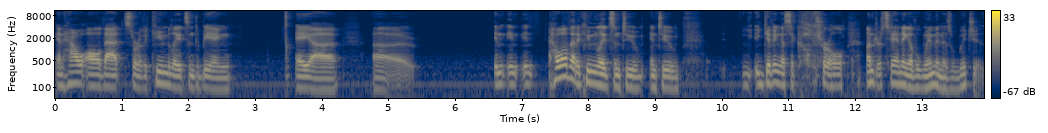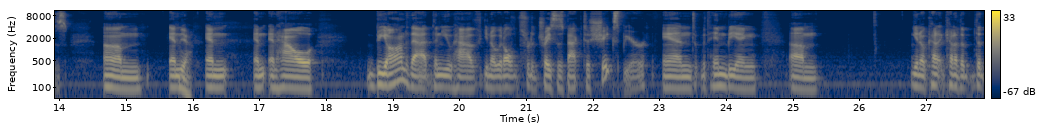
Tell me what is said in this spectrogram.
and how all that sort of accumulates into being a uh uh in in, in how all that accumulates into into giving us a cultural understanding of women as witches um and Yeah. and and and how beyond that then you have you know it all sort of traces back to shakespeare and with him being um you know kind of kind of the the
